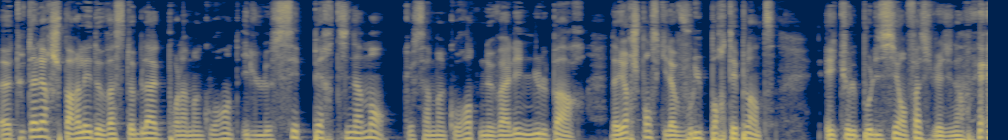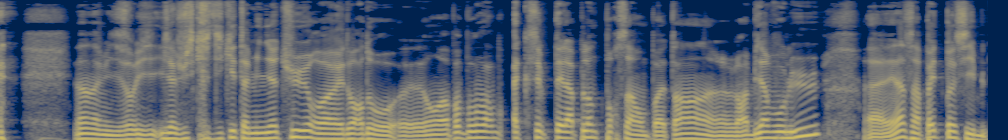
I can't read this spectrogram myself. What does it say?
Euh, tout à l'heure, je parlais de vaste blague pour la main courante. Il le sait pertinemment que sa main courante ne va aller nulle part. D'ailleurs, je pense qu'il a voulu porter plainte et que le policier en face lui a dit non mais non, non mais il a juste critiqué ta miniature, euh, Eduardo. Euh, on va pas pouvoir accepter la plainte pour ça, mon pote. Hein. J'aurais bien voulu, euh, et là ça va pas être possible.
